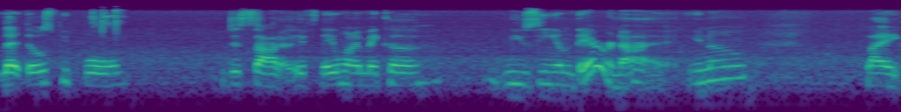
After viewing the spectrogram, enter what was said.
let those people decide if they want to make a museum there or not, you know? Like,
